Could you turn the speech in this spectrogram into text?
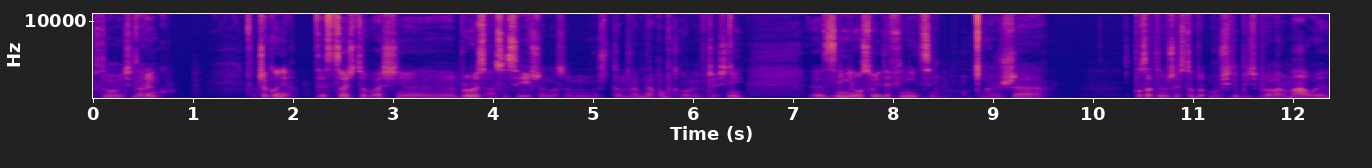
w tym momencie na rynku. Dlaczego nie? To jest coś, co właśnie e, Brewers Association, o czym już tam napomknąłem wcześniej, zmieniło swojej definicji, że poza tym, że to, musi to być browar mały,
